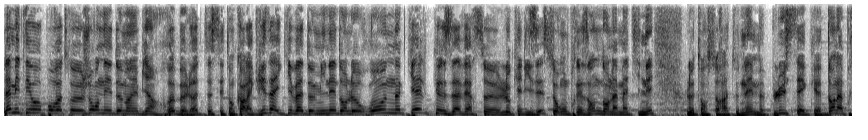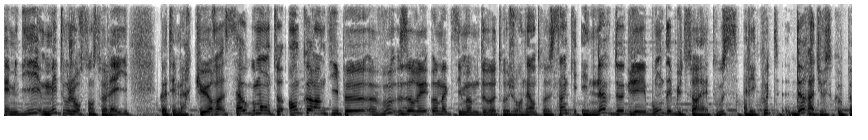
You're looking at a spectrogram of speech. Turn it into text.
La météo pour votre journée demain est bien rebelote. C'est encore la grisaille qui va dominer dans le Rhône. Quelques averses localisées seront présentes dans la matinée. Le temps sera tout de même plus sec dans l'après-midi, mais toujours sans soleil. Côté Mercure, ça augmente encore un petit peu. Vous aurez au maximum de votre journée entre 5 et 9 degrés. Bon début de soirée à tous à l'écoute de Radio Scoop.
